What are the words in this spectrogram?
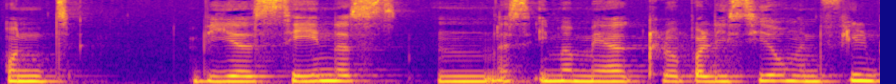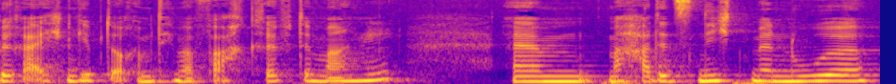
Und wir sehen, dass es immer mehr Globalisierung in vielen Bereichen gibt, auch im Thema Fachkräftemangel. Ähm, man hat jetzt nicht mehr nur,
